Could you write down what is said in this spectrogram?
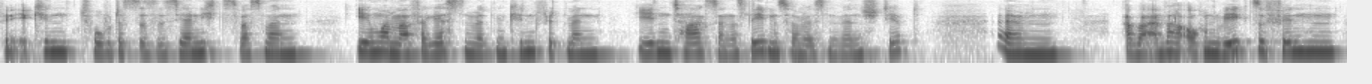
wenn ihr Kind tot ist, das ist ja nichts, was man irgendwann mal vergessen wird. Ein Kind wird man jeden Tag seines Lebens vermissen, wenn es stirbt. Ähm, aber einfach auch einen Weg zu finden,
